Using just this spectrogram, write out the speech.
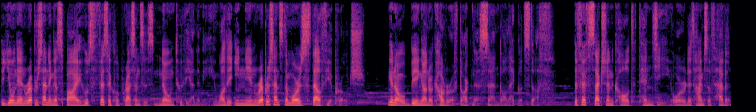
the Yonin representing a spy whose physical presence is known to the enemy, while the Innin represents the more stealthy approach. You know, being under cover of darkness and all that good stuff. The fifth section, called Tenji, or the Times of Heaven,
